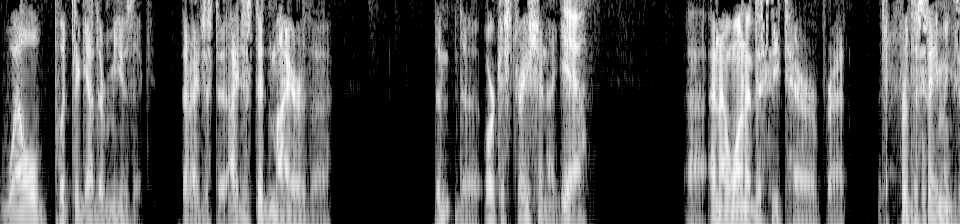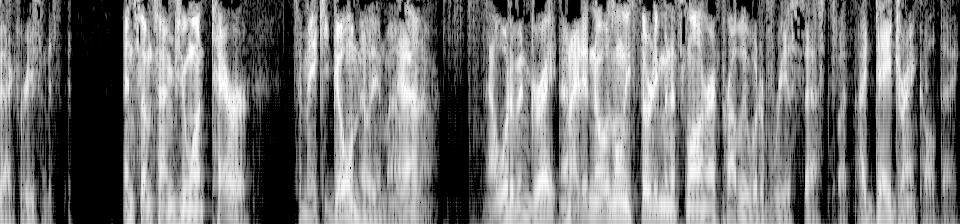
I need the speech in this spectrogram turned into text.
well put together music that I just I just admire the the, the orchestration, I guess. Uh, and I wanted to see Terror, Brett, for the same exact reasons. And sometimes you want terror to make you go a million miles Yeah. an hour. That would have been great. And I didn't know it was only 30 minutes longer. I probably would have reassessed, but I day drank all day.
